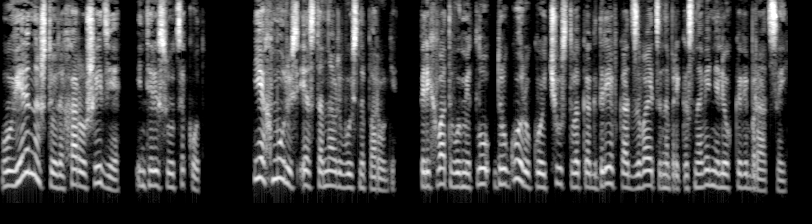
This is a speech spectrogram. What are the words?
Уверена, что это хорошая идея, интересуется кот. Я хмурюсь и останавливаюсь на пороге. Перехватываю метлу другой рукой, чувствуя, как древко отзывается на прикосновение легкой вибрацией.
